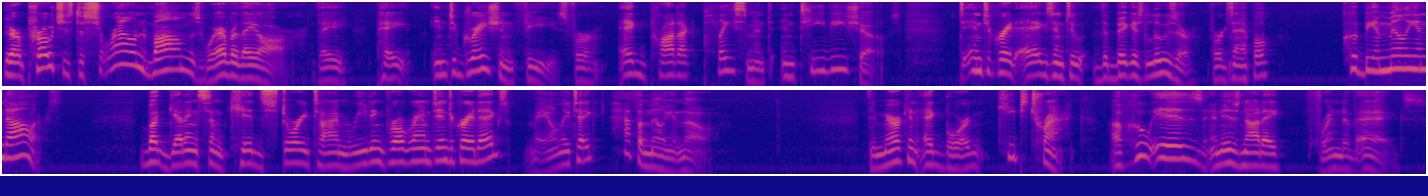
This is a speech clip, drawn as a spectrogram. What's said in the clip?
Their approach is to surround moms wherever they are. They pay integration fees for egg product placement in TV shows. To integrate eggs into The Biggest Loser, for example, could be a million dollars. But getting some kids' storytime reading program to integrate eggs may only take half a million, though. The American Egg Board keeps track of who is and is not a friend of eggs.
